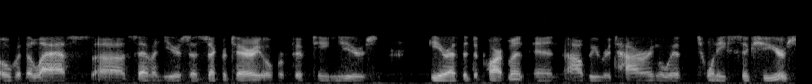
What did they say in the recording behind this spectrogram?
over the last uh, seven years as secretary, over 15 years here at the department, and I'll be retiring with 26 years.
